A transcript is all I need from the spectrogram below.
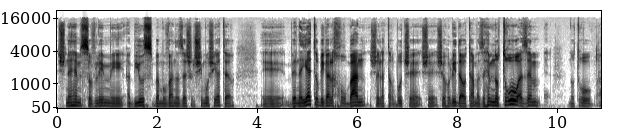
שניהם סובלים מאביוס במובן הזה של שימוש יתר. אה, בין היתר בגלל החורבן של התרבות ש, ש, שהולידה אותם. אז הם נותרו, אז הם נותרו אה,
